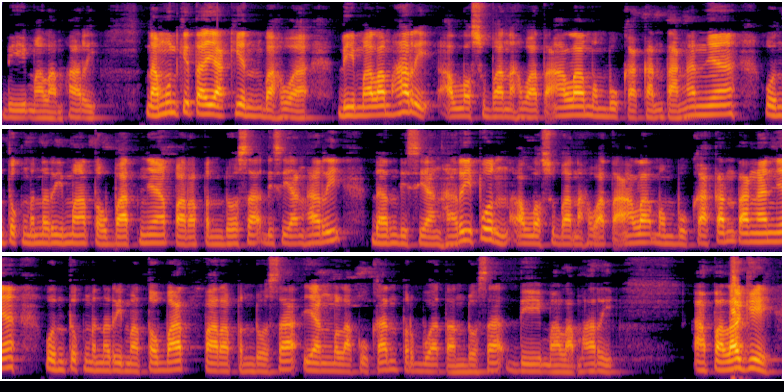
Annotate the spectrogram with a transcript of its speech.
di malam hari. Namun kita yakin bahwa di malam hari Allah Subhanahu wa taala membukakan tangannya untuk menerima tobatnya para pendosa di siang hari dan di siang hari pun Allah Subhanahu wa taala membukakan tangannya untuk menerima tobat para pendosa yang melakukan perbuatan dosa di malam hari. Apalagi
